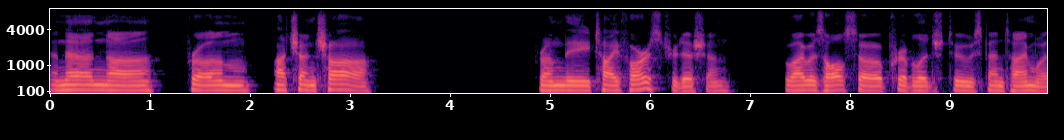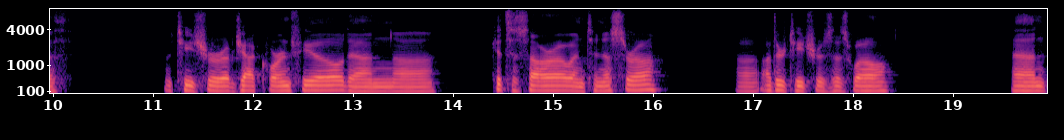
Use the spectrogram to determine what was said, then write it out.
And then uh, from Ajahn Chah, from the Thai forest tradition, who I was also privileged to spend time with, the teacher of Jack Kornfield and uh, Kittisaro and Thanissaro, uh, other teachers as well. And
